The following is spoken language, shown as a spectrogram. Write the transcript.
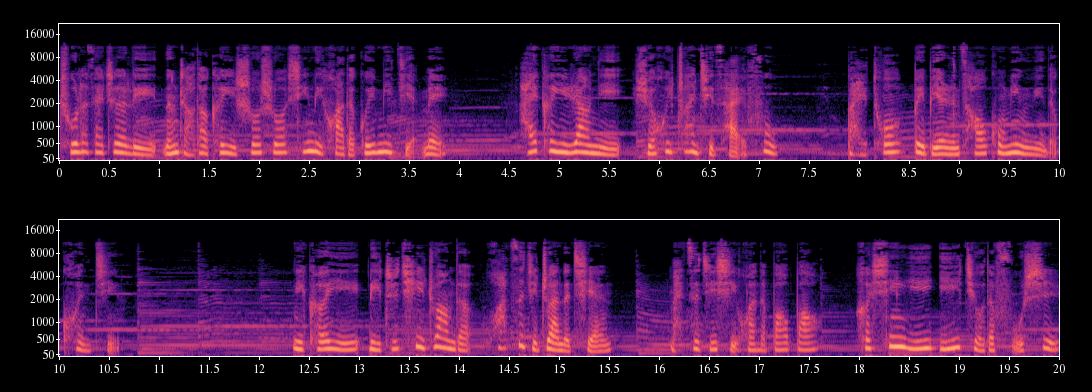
除了在这里能找到可以说说心里话的闺蜜姐妹，还可以让你学会赚取财富，摆脱被别人操控命运的困境。你可以理直气壮的花自己赚的钱，买自己喜欢的包包和心仪已久的服饰，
